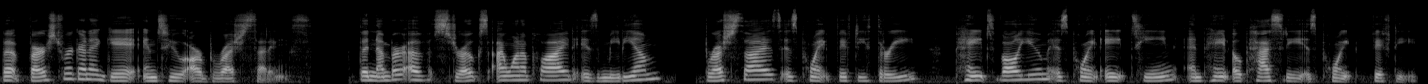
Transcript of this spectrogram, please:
but first we're going to get into our brush settings. The number of strokes I want applied is medium, brush size is 0.53, paint volume is 0.18, and paint opacity is 0.50.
